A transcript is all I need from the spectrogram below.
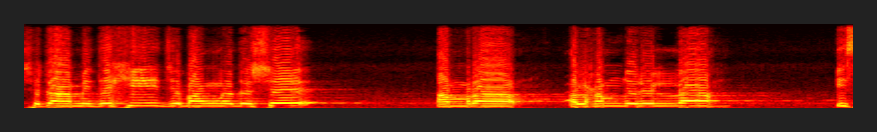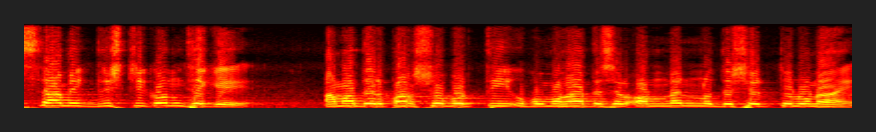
সেটা আমি দেখি যে বাংলাদেশে আমরা আলহামদুলিল্লাহ ইসলামিক দৃষ্টিকোণ থেকে আমাদের পার্শ্ববর্তী উপমহাদেশের অন্যান্য দেশের তুলনায়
